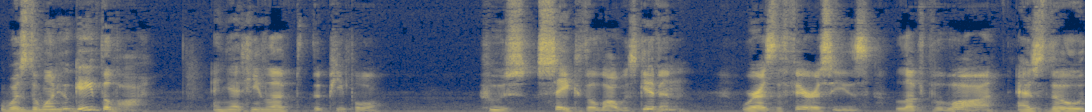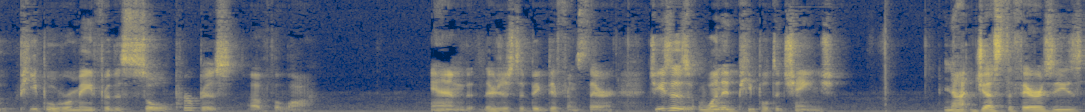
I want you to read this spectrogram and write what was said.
was the one who gave the law and yet he loved the people whose sake the law was given, whereas the Pharisees loved the law as though people were made for the sole purpose of the law. And there's just a big difference there. Jesus wanted people to change. Not just the Pharisees,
